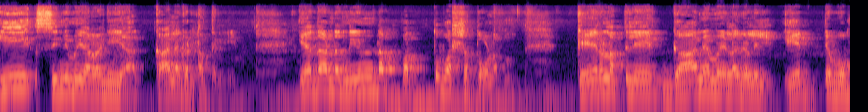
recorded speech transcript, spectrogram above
ഈ സിനിമ ഇറങ്ങിയ കാലഘട്ടത്തിൽ ഏതാണ്ട് നീണ്ട പത്തു വർഷത്തോളം കേരളത്തിലെ ഗാനമേളകളിൽ ഏറ്റവും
